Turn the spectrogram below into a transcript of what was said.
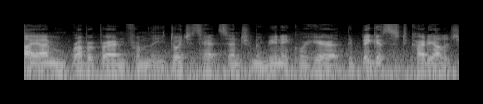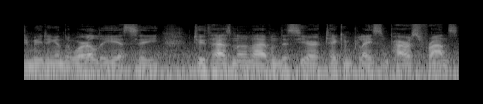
Hi, I'm Robert Byrne from the Deutsches Herzzentrum in Munich. We're here at the biggest cardiology meeting in the world, the ESC 2011 this year, taking place in Paris, France.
